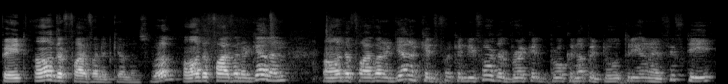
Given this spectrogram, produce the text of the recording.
paint another 500 gallons? Well, another 500 gallon, another 500 gallon can, can be further break it, broken up into 350,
